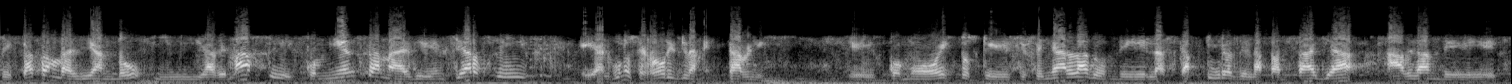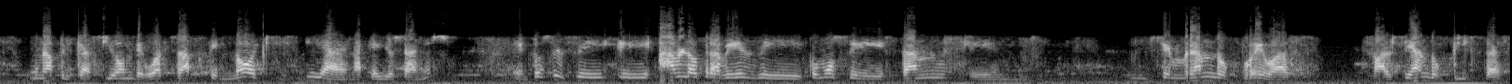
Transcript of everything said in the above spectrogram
se está tambaleando y además eh, comienzan a evidenciarse eh, algunos errores lamentables, eh, como estos que se señala, donde las capturas de la pantalla hablan de una aplicación de WhatsApp que no existía en aquellos años. Entonces habla otra vez de cómo se están sembrando pruebas falseando pistas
